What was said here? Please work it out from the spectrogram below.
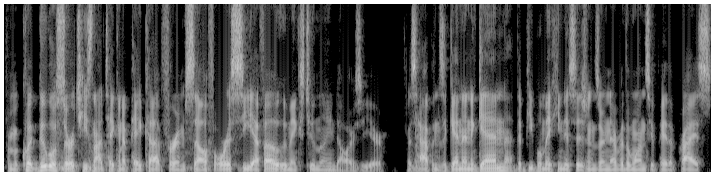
From a quick Google search, he's not taking a pay cut for himself or his CFO, who makes $2 million a year. This happens again and again. The people making decisions are never the ones who pay the price.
